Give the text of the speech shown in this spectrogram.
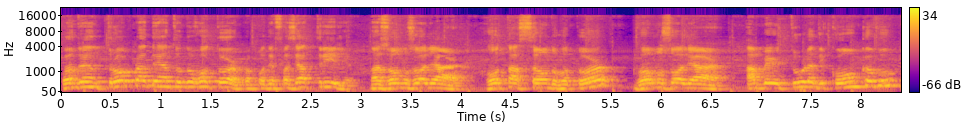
Quando entrou para dentro do rotor para poder fazer a trilha, nós vamos olhar rotação do rotor, vamos olhar abertura de côncavo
